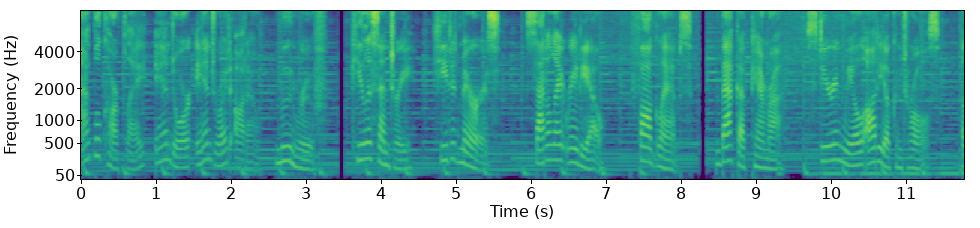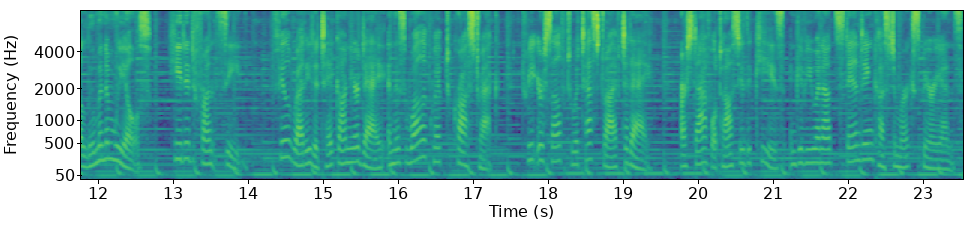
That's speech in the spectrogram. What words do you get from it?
Apple CarPlay and or Android Auto, moonroof, keyless entry, heated mirrors, satellite radio, fog lamps, backup camera, steering wheel audio controls, aluminum wheels, heated front seat. Feel ready to take on your day in this well-equipped Crosstrek. Treat yourself to a test drive today. Our staff will toss you the keys and give you an outstanding customer experience.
